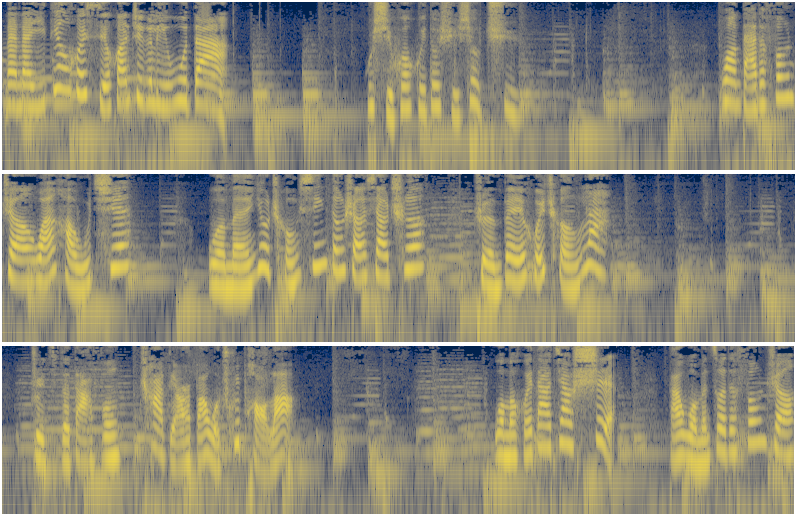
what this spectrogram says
奶奶一定会喜欢这个礼物的。”我喜欢回到学校去。旺达的风筝完好无缺，我们又重新登上校车，准备回城啦。这次的大风差点把我吹跑了。我们回到教室，把我们做的风筝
